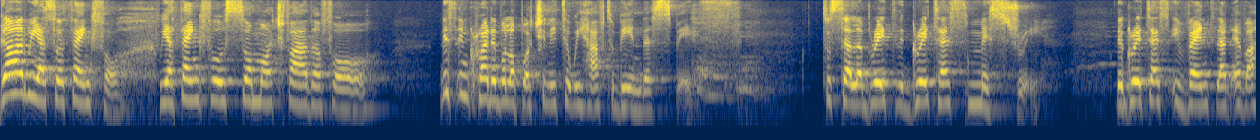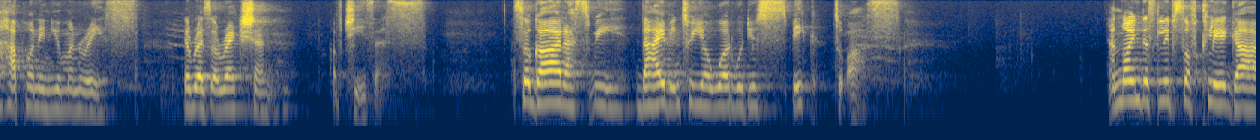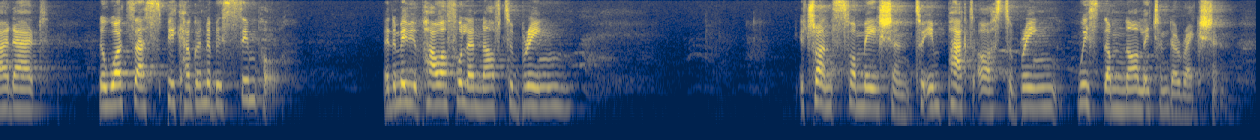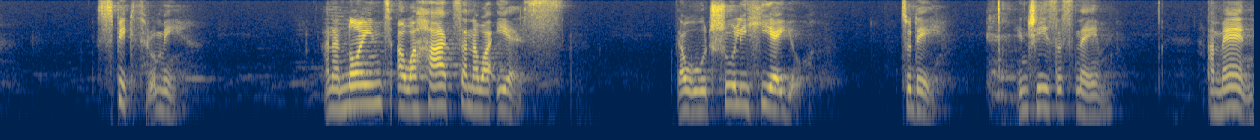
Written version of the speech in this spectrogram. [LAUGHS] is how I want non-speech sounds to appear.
God, we are so thankful. We are thankful so much, Father, for this incredible opportunity we have to be in this space, to celebrate the greatest mystery, the greatest event that ever happened in human race, the resurrection of Jesus. So, God, as we dive into your word, would you speak to us? Anoint the lips of clay, God, that the words I speak are going to be simple, but they may be powerful enough to bring a transformation, to impact us, to bring wisdom, knowledge, and direction. Speak through me and anoint our hearts and our ears that we will truly hear you today. In Jesus' name, amen.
